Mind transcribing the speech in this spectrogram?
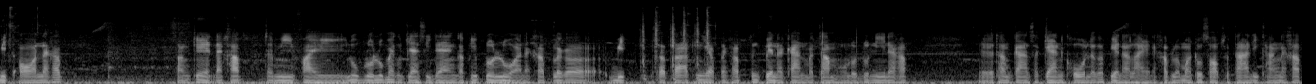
บิดออนนะครับ สังเกตนะครับ จะมีไฟรูปรถรูปแม่กุญแจสีแดงกระพริบรัวๆนะครับแล้วก็บิดสตาร์ทเงียบนะครับ ซึ่งเป็นอาการประจำของรถรุ่นนี้นะครับเดี๋ยวทำการสแกนโค้ดแล้วก็เปลี่ยนอะไรนะครับแล้วมาทดสอบสตาร์ทอีกครั้งนะครับ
